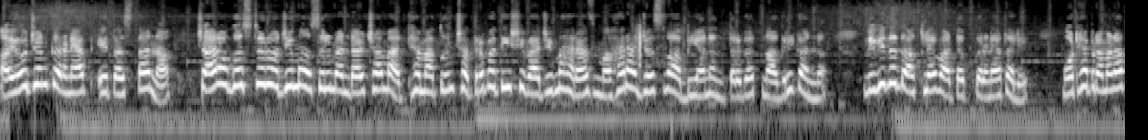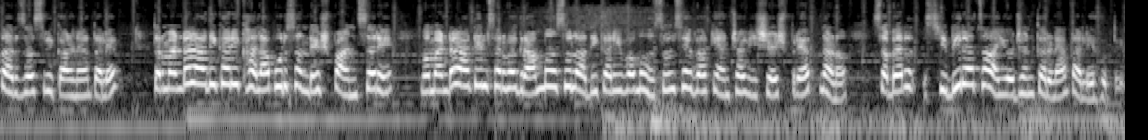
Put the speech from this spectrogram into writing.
आयोजन करण्यात येत असताना चार ऑगस्ट रोजी महसूल मंडळाच्या माध्यमातून छत्रपती शिवाजी महाराज महाराजस्व अभियान अंतर्गत नागरिकांना विविध दाखले वाटप करण्यात आले. मोठ्या प्रमाणात अर्ज स्वीकारण्यात आले. तर मंडळ अधिकारी खालापूर संदेश पानसरे व मंडळातील सर्व ग्राम महसूल अधिकारी व महसूल सेवक यांच्या विशेष प्रयत्नानं सबर शिबिराचं आयोजन करण्यात आले होते.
